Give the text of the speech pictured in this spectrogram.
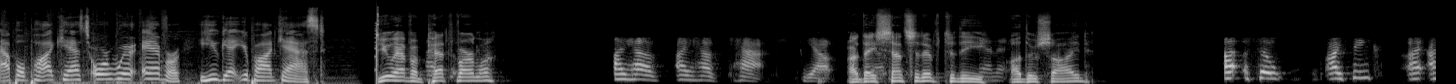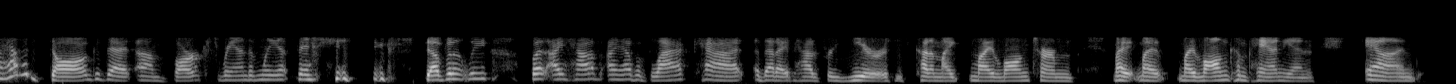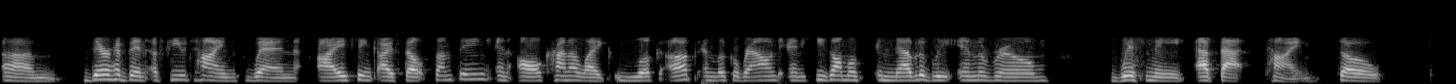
Apple Podcasts, or wherever you get your podcast. Do you have a pet, Varla? I have I have cats. Yeah. Are they sensitive to the other side? Uh, so I think I, I have a dog that um, barks randomly at things, definitely. But I have I have a black cat that I've had for years. It's kind of my my long term my my my long companion, and um, there have been a few times when I think I felt something and I'll kind of like look up and look around and he's almost inevitably in the room with me at that time. So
